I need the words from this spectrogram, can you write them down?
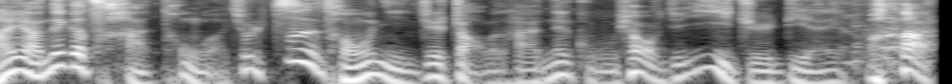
哎呀，那个惨痛啊！就是自从你这找了他，那股票就一直跌呀，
